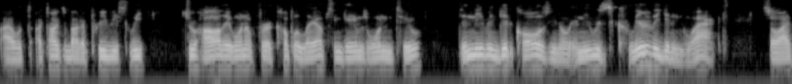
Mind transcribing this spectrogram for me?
I, talked about it previously. Jrue Holiday went up for a couple layups in games one and two, didn't even get calls, you know, and he was clearly getting whacked. So I,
